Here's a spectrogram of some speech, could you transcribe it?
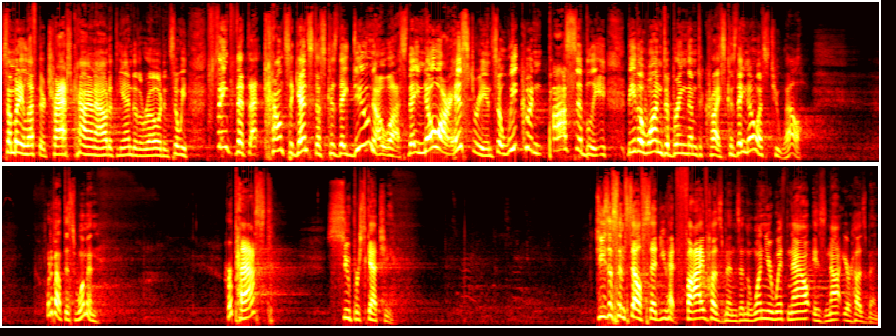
somebody left their trash can out at the end of the road. And so we think that that counts against us because they do know us. They know our history. And so we couldn't possibly be the one to bring them to Christ because they know us too well. What about this woman? Her past, super sketchy. Jesus himself said, You had five husbands, and the one you're with now is not your husband.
